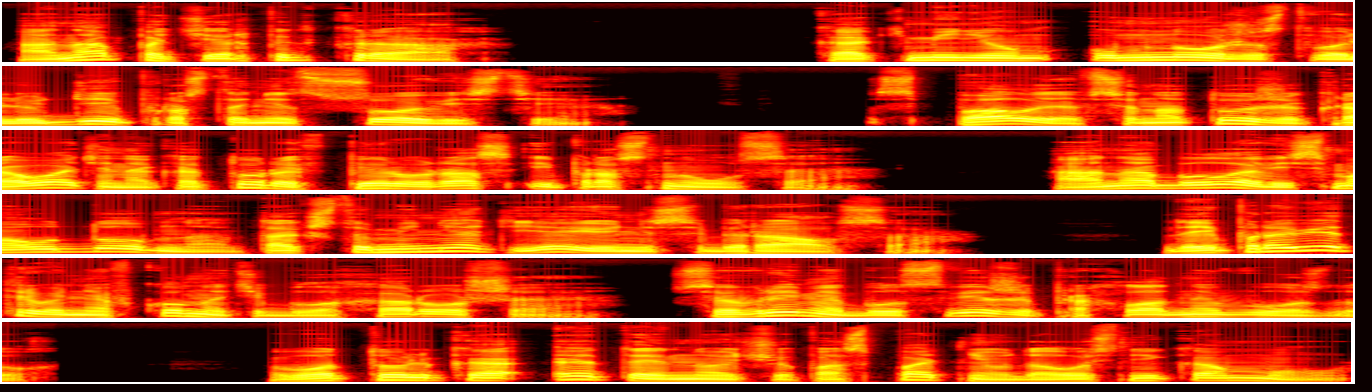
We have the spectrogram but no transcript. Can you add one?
она потерпит крах. Как минимум, у множества людей просто нет совести. Спал я все на той же кровати, на которой в первый раз и проснулся. Она была весьма удобна, так что менять я ее не собирался. Да и проветривание в комнате было хорошее. Все время был свежий прохладный воздух. Вот только этой ночью поспать не удалось никому.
